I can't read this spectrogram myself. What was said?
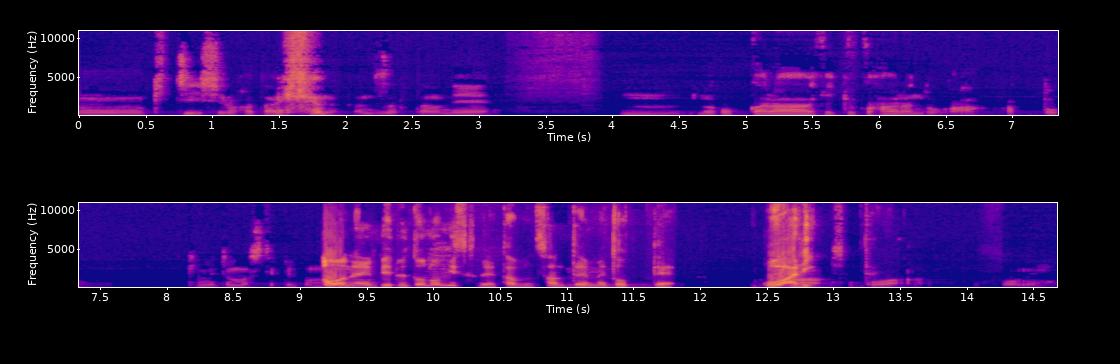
うん、きっちり白旗みたいな感じだったので、うん。まあ、ここから結局ハーランドがカット決めてましたけども。そうね、ビルドのミスで多分3点目取って、終わりまあそこは、そうね。っ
